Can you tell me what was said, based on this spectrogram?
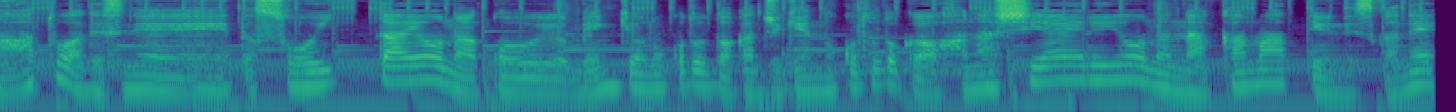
あとはですね、えーと、そういったようなこういう勉強のこととか受験のこととかを話し合えるような仲間っていうんですかね、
